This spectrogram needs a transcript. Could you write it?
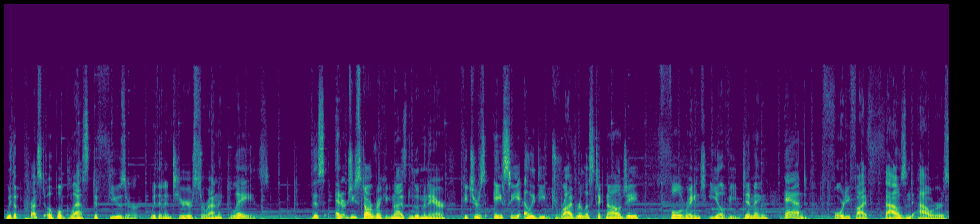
with a pressed opal glass diffuser with an interior ceramic glaze. This Energy Star recognized luminaire features AC LED driverless technology, full range ELV dimming, and 45,000 hours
